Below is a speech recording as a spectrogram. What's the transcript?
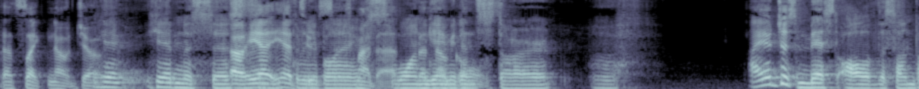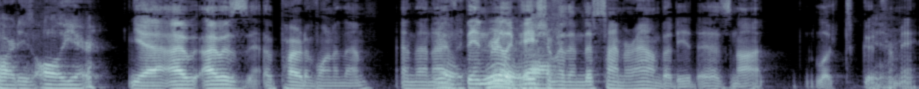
That's like no joke. he, had, he had an assist. Oh, he had- he had two three assists, my blanks. bad, One but no game he didn't start. Ugh. I had just missed all of the Son parties all year. Yeah, I I was a part of one of them, and then? I've been Really really, patient with him this time around, but it has not looked good for me.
